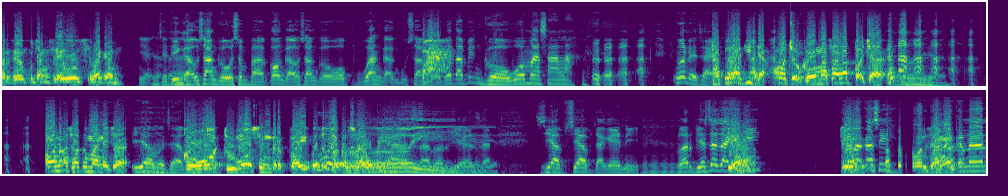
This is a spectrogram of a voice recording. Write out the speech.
warga Pucang Sewu, silakan. Ya, jadi nggak usah nggawa sembako, nggak usah nggawa buah, nggak usah nggawa tapi nggawa masalah. Ngono Cak. Satu lagi, Cak. Ojo gue masalah, Pok, Cak. Oh iya. Ono satu mana, Cak? Iya, Mas Cak. Gowo dungo sing terbaik untuk Kota Luar Surabaya. Oh, biasa, luar iya, biasa. iya. Siap, siap Cak Kenny. Luar biasa Cak. Kenny. Terima kasih sudah berkenan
